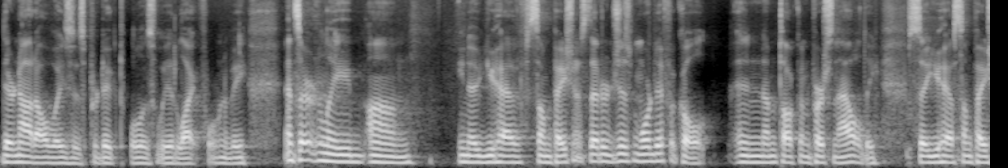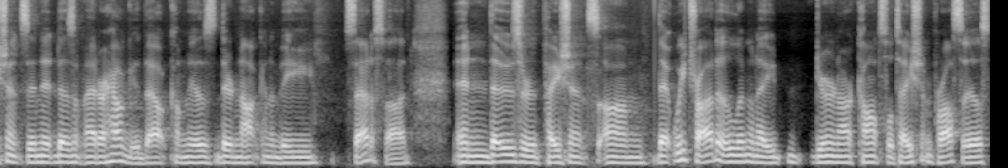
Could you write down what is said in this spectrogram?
they're not always as predictable as we'd like to be. And certainly, um, you know, you have some patients that are just more difficult and I'm talking personality. So you have some patients, and it doesn't matter how good the outcome is, they're not going to be satisfied. And those are the patients um, that we try to eliminate during our consultation process.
